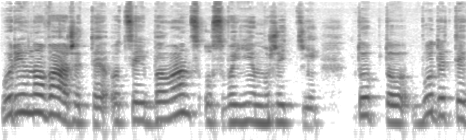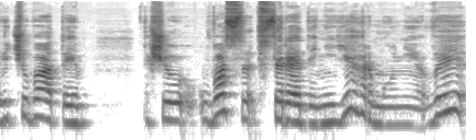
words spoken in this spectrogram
урівноважите оцей баланс у своєму житті, тобто будете відчувати, що у вас всередині є гармонія, ви е,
